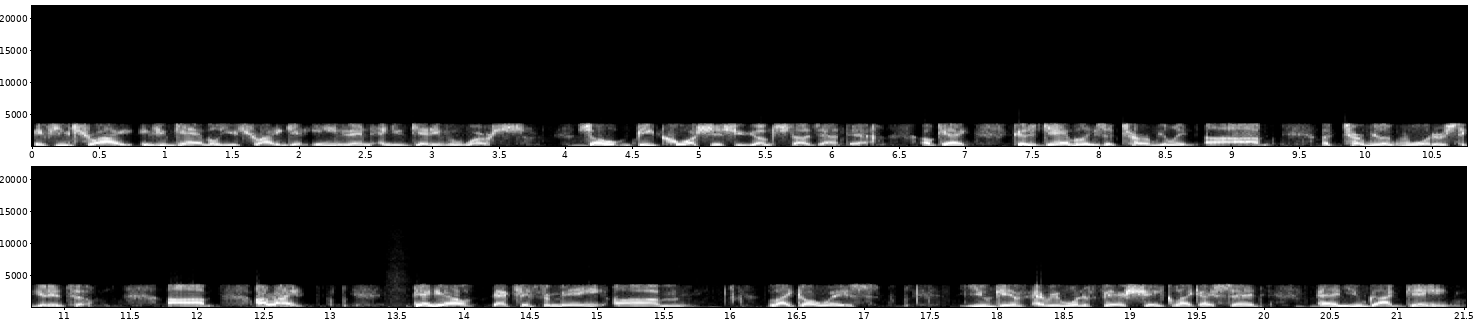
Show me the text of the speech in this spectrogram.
if you try, if you gamble, you try to get even, and you get even worse. So be cautious, you young studs out there, okay? Because gambling's a turbulent, uh, a turbulent waters to get into. Um, all right, Danielle, that's it for me. Um, like always, you give everyone a fair shake, like I said, and you got game.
